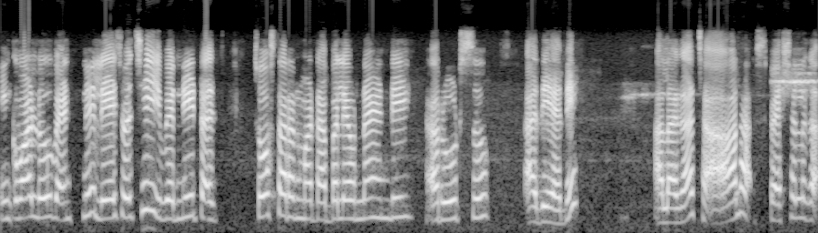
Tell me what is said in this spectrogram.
ఇంక వాళ్ళు వెంటనే లేచి వచ్చి ఇవన్నీ టచ్ చూస్తారనమాట భలే ఉన్నాయండి ఆ రూట్స్. అది అని. అలాగా చాలా స్పెషల్గా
